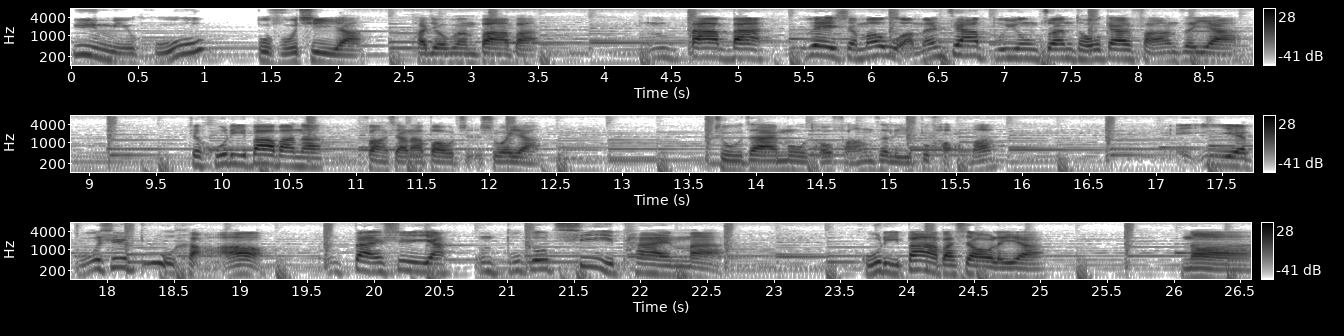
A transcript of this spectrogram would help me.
玉米糊不服气呀，他就问爸爸：“嗯，爸爸，为什么我们家不用砖头盖房子呀？”这狐狸爸爸呢，放下了报纸说呀。住在木头房子里不好吗？也不是不好，但是呀，不够气派嘛。狐狸爸爸笑了呀。那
